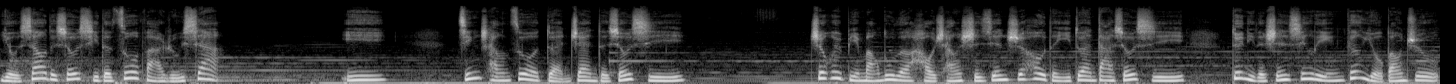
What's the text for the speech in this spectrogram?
有效的休息的做法如下：一、经常做短暂的休息，这会比忙碌了好长时间之后的一段大休息，对你的身心灵更有帮助。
